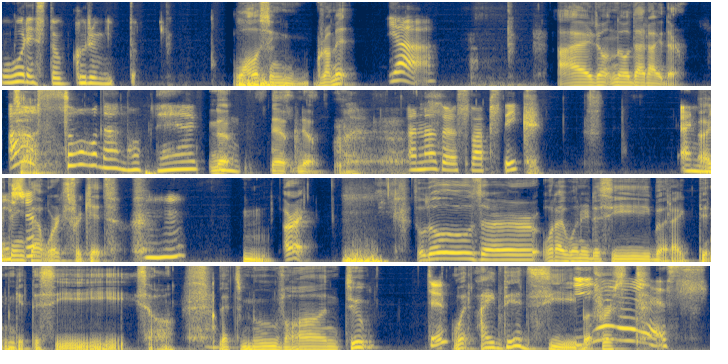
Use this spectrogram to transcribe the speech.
ウォレスとグルミット。 Wallace and Gromit. いや、 I don't know that either. あ、そうそうなのね。 No. うん No, no. Another slapstick I think that works for kids. うん Hmm. All right. So those are what I wanted to see, but I didn't get to see. So let's move on to To? what I did see. But first.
